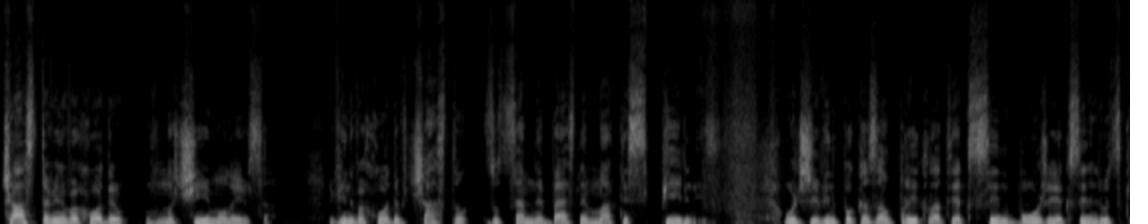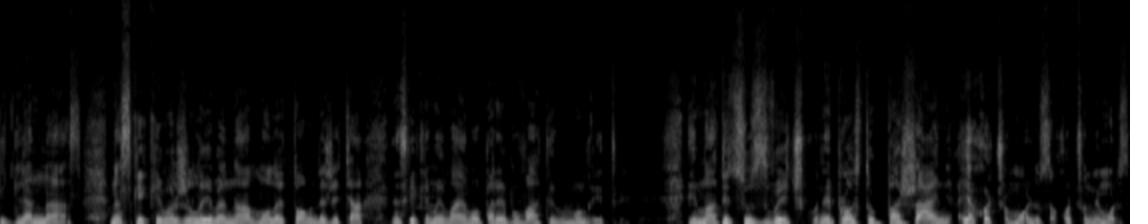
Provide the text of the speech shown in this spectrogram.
Часто він виходив вночі молився. Він виходив часто з Отцем Небесним мати спільність. Отже, він показав приклад як син Божий, як син людський для нас, наскільки важливе нам молитовне життя, наскільки ми маємо перебувати в молитві. І мати цю звичку, не просто бажання, а я хочу молюся, хочу не молюся.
